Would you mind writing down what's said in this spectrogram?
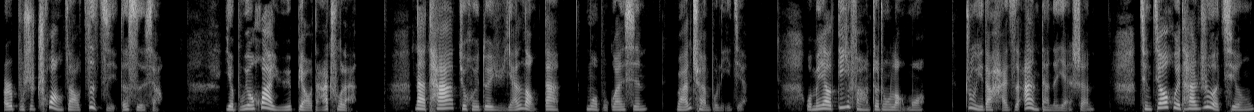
而不是创造自己的思想，也不用话语表达出来，那他就会对语言冷淡。漠不关心，完全不理解。我们要提防这种冷漠，注意到孩子暗淡的眼神，请教会他热情、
